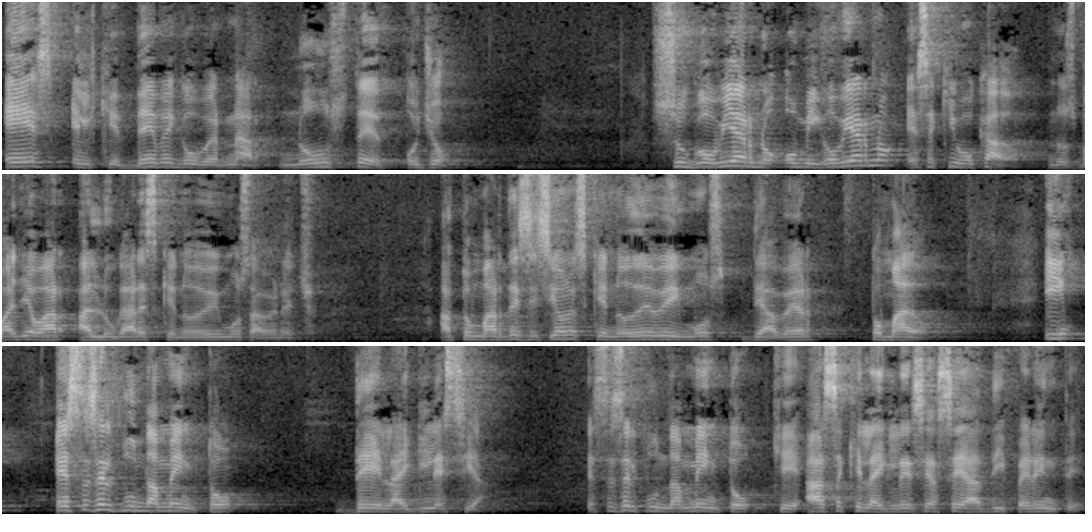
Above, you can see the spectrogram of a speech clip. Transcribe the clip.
es el que debe gobernar, no usted o yo. Su gobierno o mi gobierno es equivocado, nos va a llevar a lugares que no debimos haber hecho, a tomar decisiones que no debimos de haber tomado. Y este es el fundamento de la iglesia. Este es el fundamento que hace que la iglesia sea diferente.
